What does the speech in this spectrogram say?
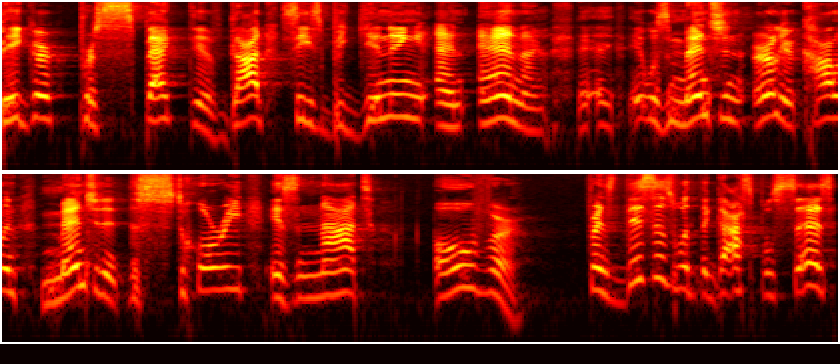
bigger perspective. God sees beginning and end. It was mentioned earlier, Colin mentioned it. The story is not over. Friends, this is what the gospel says,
